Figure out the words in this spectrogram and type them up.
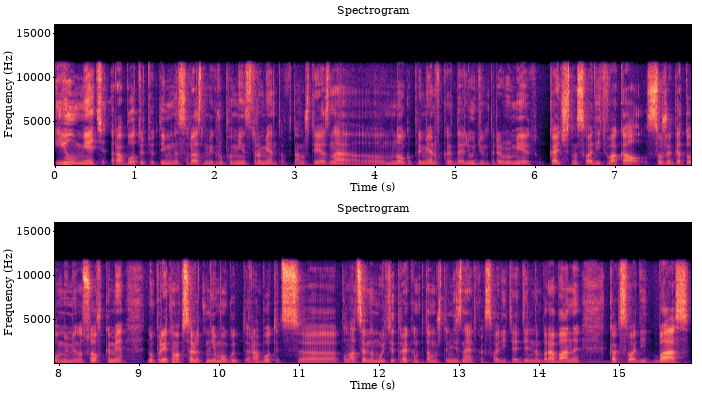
и уметь работать вот именно с разными группами инструментов, потому что я знаю э, много примеров, когда люди, например, умеют качественно сводить вокал с уже готовыми минусовками, но при этом абсолютно не могут работать с э, полноценным мультитреком, потому что не знают, как сводить отдельно барабаны, как сводить бас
